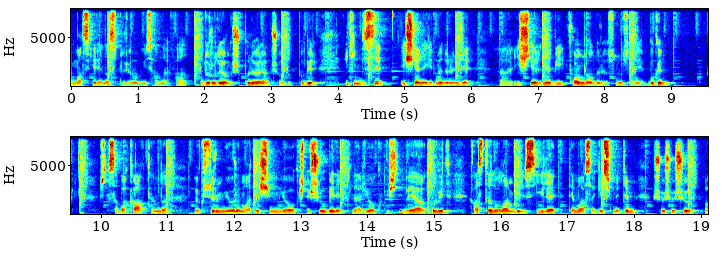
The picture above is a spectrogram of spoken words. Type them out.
gün maskeyle nasıl duruyor bu insanlar falan. Duruluyormuş. Bunu öğrenmiş olduk. Bu bir. İkincisi iş yerine gitmeden önce e, iş yerine bir form dolduruyorsunuz. Hani bugün işte sabah kalktığımda öksürmüyorum, ateşim yok, işte şu belirtiler yok işte veya Covid hastalığı olan birisiyle temasa geçmedim, şu şu şu e,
